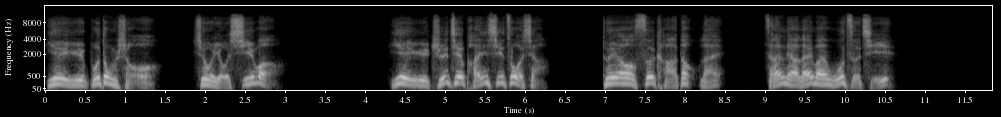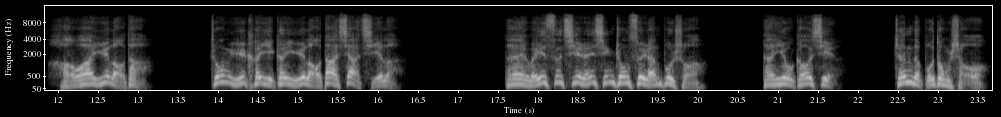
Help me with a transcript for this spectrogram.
叶雨不动手就有希望。叶雨直接盘膝坐下，对奥斯卡道：“来，咱俩来玩五子棋。”好啊，于老大，终于可以跟于老大下棋了。戴维斯七人心中虽然不爽，但又高兴，真的不动手。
